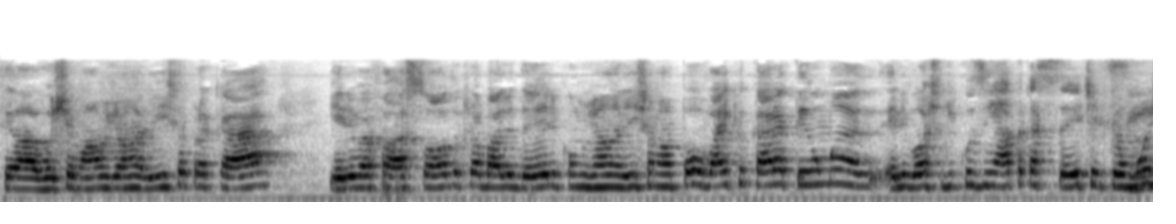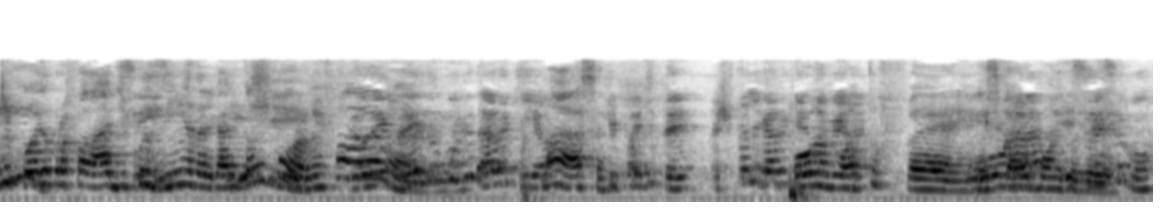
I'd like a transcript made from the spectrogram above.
sei lá, vou chamar um jornalista pra cá. E ele vai falar só do trabalho dele como jornalista, mas pô, vai que o cara tem uma. Ele gosta de cozinhar pra cacete, ele tem um Sim. monte de coisa pra falar de Sim. cozinha, tá ligado? Então, pô, vem falar. Eu lembrei mano. do convidado aqui, ó. Massa. Que pode ter. Acho que tá ligado aqui Porra, também, né? boto fé. Esse Porra, cara é bom, Esse vai inclusive. ser bom.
